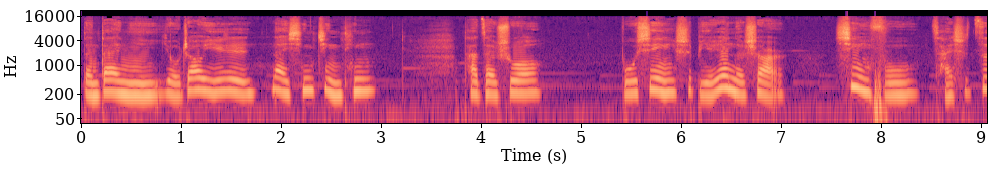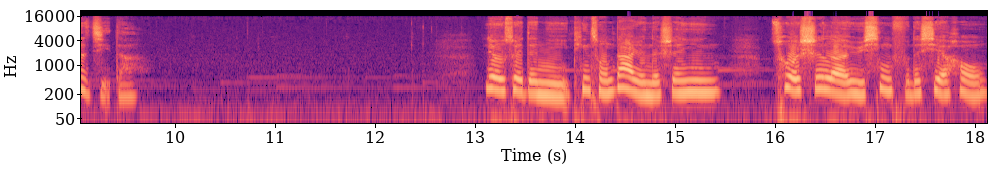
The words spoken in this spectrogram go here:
等待你有朝一日耐心静听。他在说：“不幸是别人的事儿，幸福才是自己的。”六岁的你听从大人的声音，错失了与幸福的邂逅。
